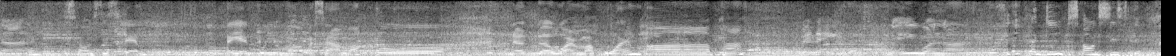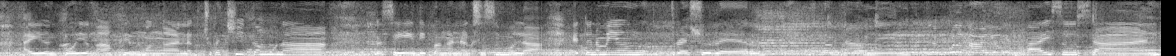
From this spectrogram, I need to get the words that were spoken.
Na sound system? Ayan po yung mga kasama ko. Nag-warm up, warm up, ha? May naiwan. Naiwan na. Yung sound system. Ayun po yung aking mga nagchika-chika muna kasi hindi pa nga nagsisimula. Ito naman yung treasurer namin. Vlog pala tayo. Hi, Susan.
